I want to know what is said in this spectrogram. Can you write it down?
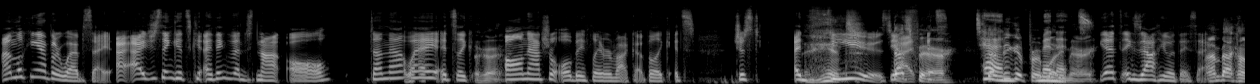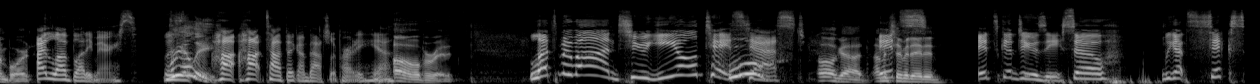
I'm looking at their website. I, I just think it's I think that it's not all done that way. It's like Okay. all natural Old Bay flavored vodka, but like it's just infused. Yeah, That's fair. 10 That'd be good for a Bloody. Mary. Yeah, that's exactly what they say. I'm back on board. I love Bloody Marys. This is a Really? hot hot topic on Bachelor Party. Yeah. Oh, overrated. Let's move on to Yield Taste Woo. Test. Oh God, I'm It's- intimidated. It's good doozy. So we got six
